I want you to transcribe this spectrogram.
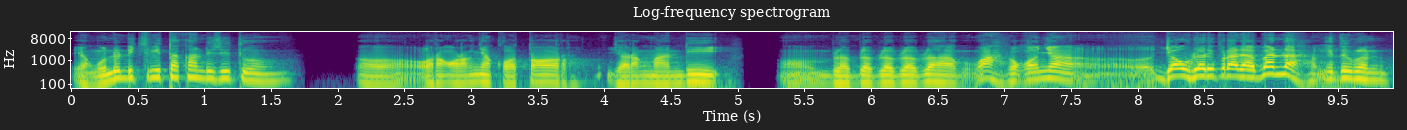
Yang kemudian diceritakan di situ uh, orang-orangnya kotor jarang mandi oh, bla bla bla bla bla. Wah pokoknya uh, jauh dari peradaban lah gitu kan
